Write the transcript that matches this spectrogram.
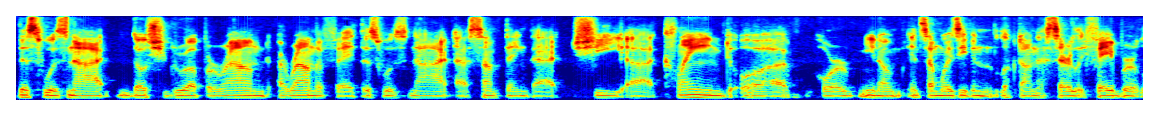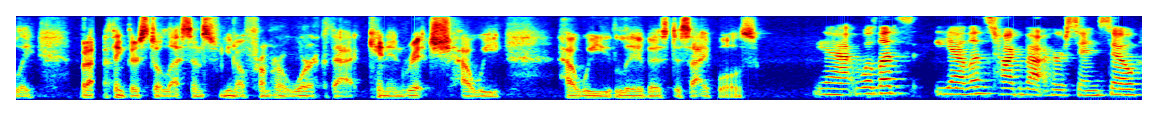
this was not though she grew up around around the faith this was not uh, something that she uh, claimed or or you know in some ways even looked on necessarily favorably. But i think there's still lessons you know from her work that can enrich how we how we live as disciples yeah, well, let's yeah, let's talk about Hurston. So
